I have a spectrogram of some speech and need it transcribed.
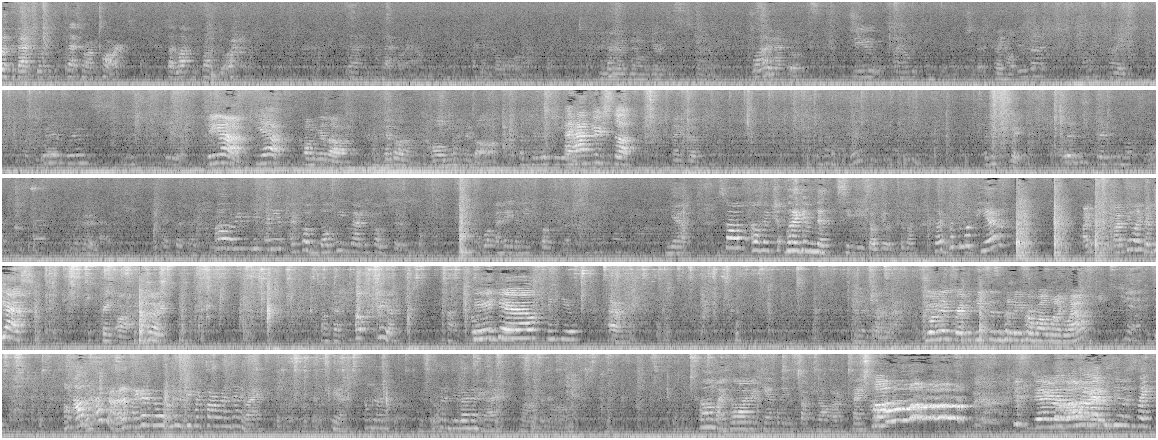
work about when I give him that I can't believe it's fucking over. Thanks. Oh, just very well, all we have to do is like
